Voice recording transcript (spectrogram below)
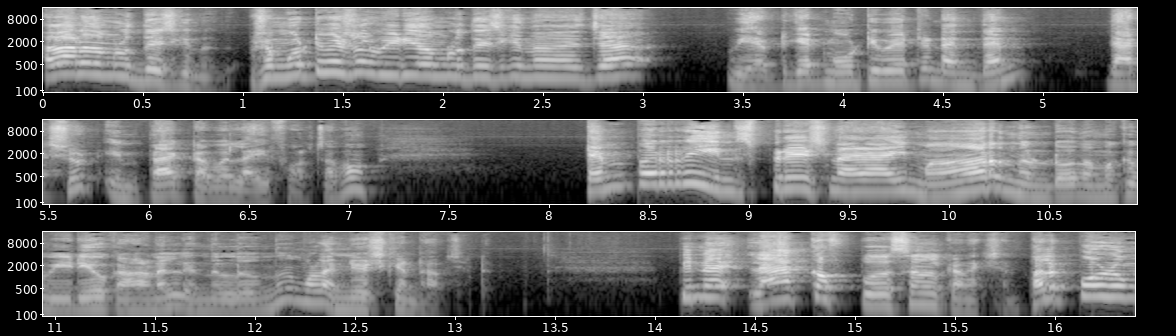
അതാണ് നമ്മൾ ഉദ്ദേശിക്കുന്നത്. പക്ഷെ മോട്ടിവേഷണൽ വീഡിയോ നമ്മൾ ഉദ്ദേശിക്കുന്നത് വെച്ചാൽ we have to get motivated and then that should impact our life also അപ്പം ടെമ്പററി ഇൻസ്പിറേഷനായി മാറുന്നുണ്ടോ നമുക്ക് വീഡിയോ കാണൽ എന്നുള്ളതൊന്നും നമ്മൾ അന്വേഷിക്കേണ്ട ആവശ്യമുണ്ട് പിന്നെ ലാക്ക് ഓഫ് പേഴ്സണൽ കണക്ഷൻ പലപ്പോഴും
